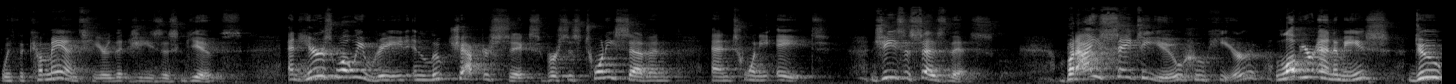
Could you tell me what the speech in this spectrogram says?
with the commands here that Jesus gives. And here's what we read in Luke chapter 6, verses 27 and 28. Jesus says this But I say to you who hear, love your enemies, do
